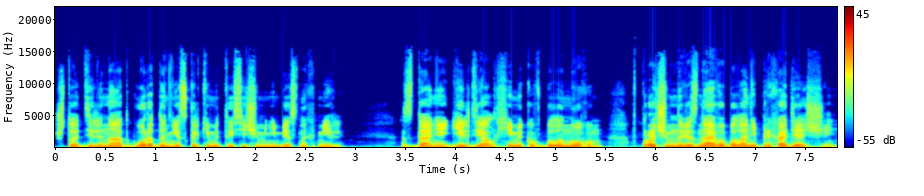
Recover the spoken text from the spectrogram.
что отделена от города несколькими тысячами небесных миль. Здание гильдии алхимиков было новым, впрочем, новизна его была неприходящей.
